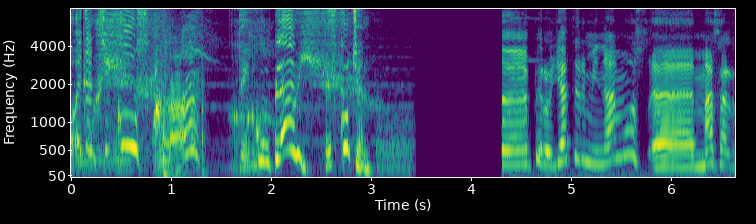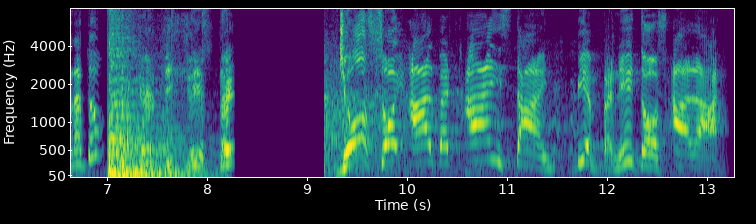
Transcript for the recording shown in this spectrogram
Oigan, chicos, tengo un plan. Escuchen. Eh, pero ya terminamos. Eh, ¿Más al rato? ¿Qué dijiste? Yo soy Albert Einstein. Bienvenidos a la...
